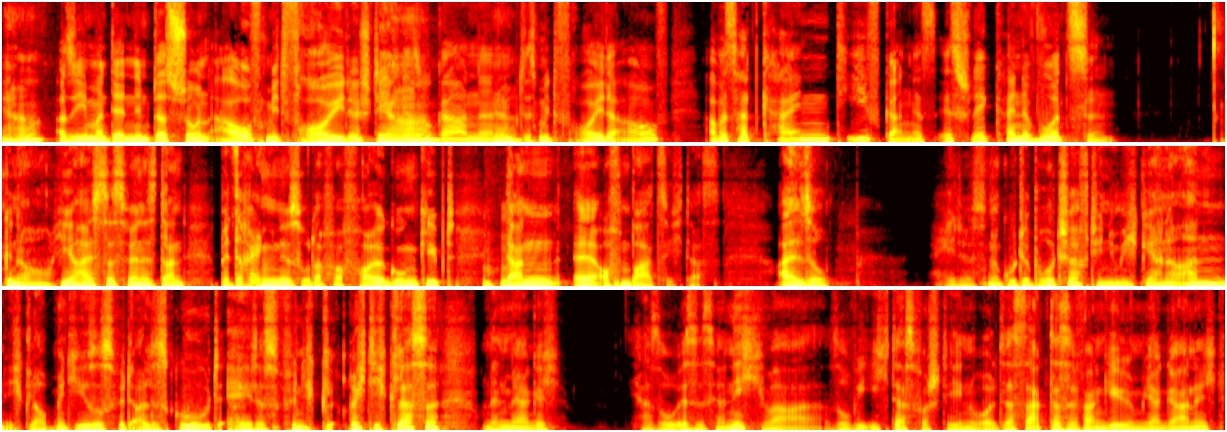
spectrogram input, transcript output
Ja, Also jemand, der nimmt das schon auf, mit Freude steht Ja, hier sogar, ne? ja. nimmt es mit Freude auf, aber es hat keinen Tiefgang, es, es schlägt keine Wurzeln. genau. Hier heißt es, wenn es dann Bedrängnis oder Verfolgung gibt, Mhm. dann äh, offenbart sich das. Also, hey, das ist eine gute Botschaft, die nehme ich gerne an. Ich glaube, mit Jesus wird alles gut. Hey, das finde ich richtig klasse. Und dann merke ich, ja, so ist es ja nicht wahr, so wie ich das verstehen wollte. Das sagt das Evangelium ja gar nicht.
